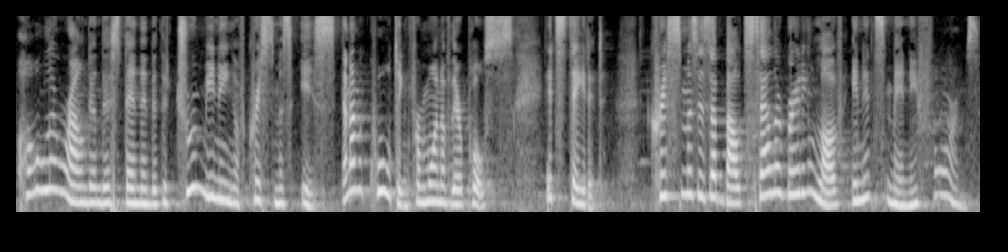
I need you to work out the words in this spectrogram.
all around understanding that the true meaning of Christmas is, and I'm quoting from one of their posts, it stated, Christmas is about celebrating love in its many forms.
